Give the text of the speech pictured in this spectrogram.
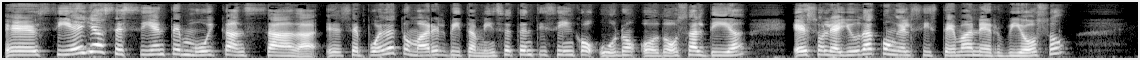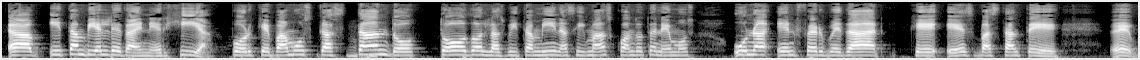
eh, si ella se siente muy cansada, eh, se puede tomar el vitamín 75 uno o dos al día. Eso le ayuda con el sistema nervioso ah, y también le da energía porque vamos gastando todas las vitaminas y más cuando tenemos una enfermedad que es bastante, eh,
